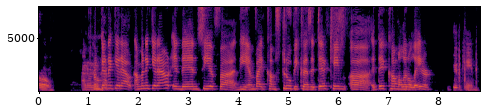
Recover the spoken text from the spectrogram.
Oh, I don't know. I'm gonna get out. I'm gonna get out and then see if uh, the invite comes through because it did came. Uh, it did come a little later. It came.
